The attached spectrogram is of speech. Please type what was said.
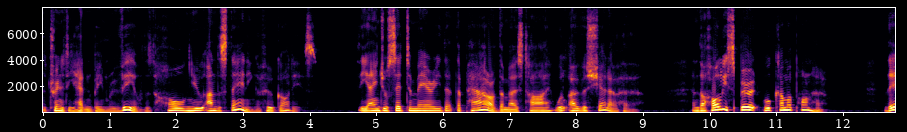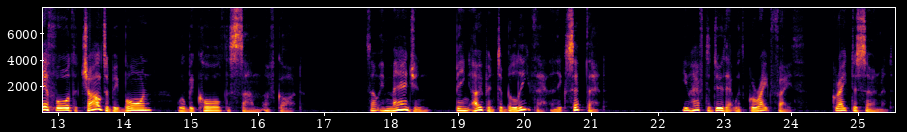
the Trinity hadn't been revealed. There's a whole new understanding of who God is. The angel said to Mary that the power of the Most High will overshadow her, and the Holy Spirit will come upon her. Therefore, the child to be born will be called the Son of God. So imagine being open to believe that and accept that. You have to do that with great faith, great discernment.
